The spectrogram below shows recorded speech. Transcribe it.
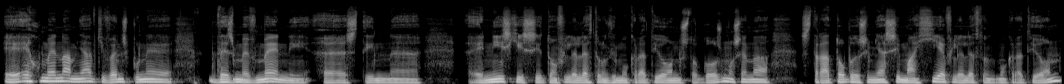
Έχουμε ένα, μια κυβέρνηση που είναι δεσμευμένη στην ενίσχυση των φιλελεύθερων δημοκρατιών στον κόσμο, σε ένα στρατόπεδο, σε μια συμμαχία φιλελεύθερων δημοκρατιών,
